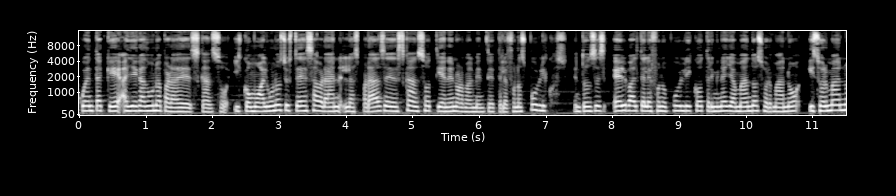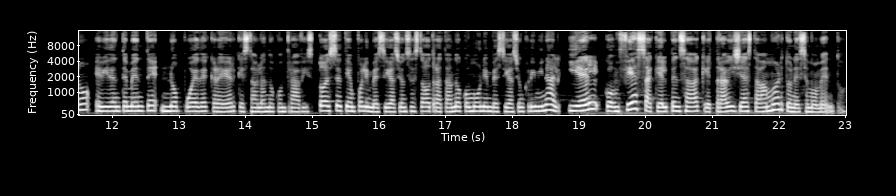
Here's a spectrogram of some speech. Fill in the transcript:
cuenta que ha llegado una parada de descanso y como algunos de ustedes sabrán, las paradas de descanso tienen normalmente teléfonos públicos. Entonces él va al teléfono público, termina llamando a su hermano y su hermano evidentemente no puede creer que está hablando con Travis. Todo este tiempo la investigación se ha estado tratando como una investigación criminal y él confiesa que él pensaba que Travis ya estaba muerto en ese momento.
